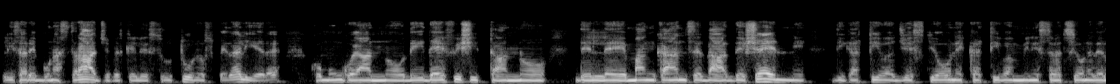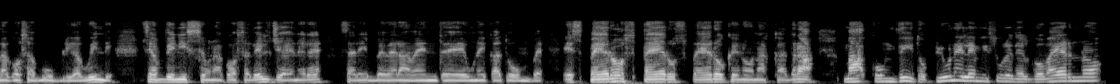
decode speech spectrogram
lì sarebbe una strage perché le strutture ospedaliere comunque hanno dei deficit, hanno delle mancanze da decenni di cattiva gestione e cattiva amministrazione della cosa pubblica. Quindi se avvenisse una cosa del genere sarebbe veramente un'ecatombe e spero, spero, spero che non accadrà, ma convito più nelle misure del governo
